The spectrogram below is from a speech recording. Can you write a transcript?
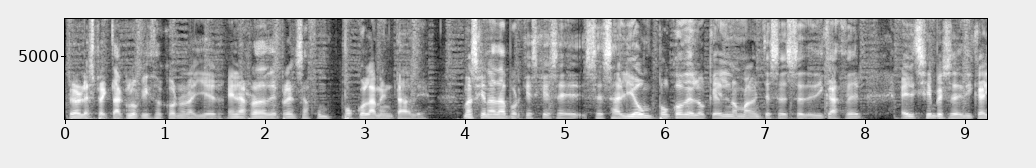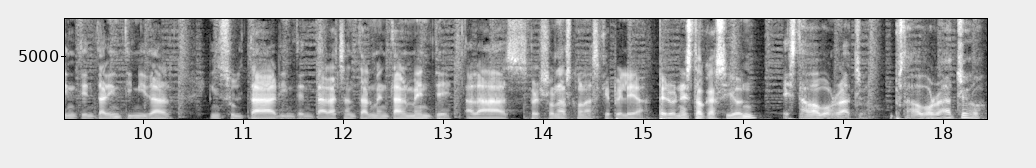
Pero el espectáculo que hizo Conor ayer en la rueda de prensa fue un poco lamentable. Más que nada porque es que se, salió un poco de lo que él normalmente se, dedica a hacer. Él siempre se dedica a intentar intimidar insultar, intentar achantar mentalmente a las personas con las que pelea. Pero en esta ocasión estaba borracho. Estaba borracho.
